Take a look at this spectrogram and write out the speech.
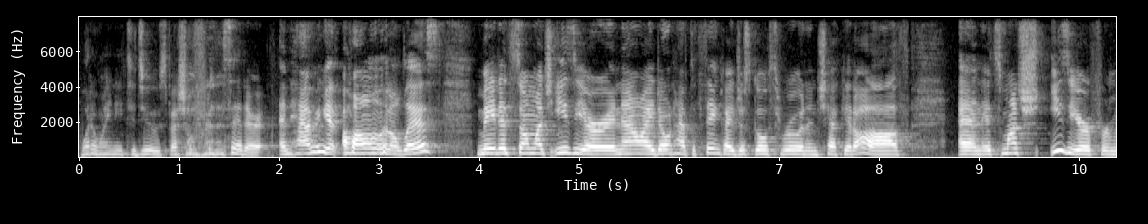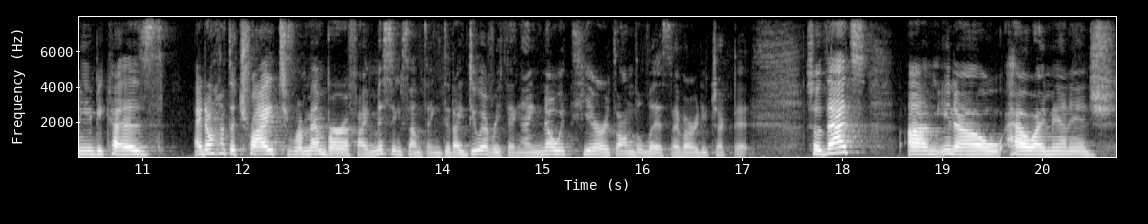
what do I need to do special for the Seder? And having it all in a list made it so much easier. And now I don't have to think, I just go through it and check it off. And it's much easier for me because I don't have to try to remember if I'm missing something. Did I do everything? I know it's here, it's on the list, I've already checked it. So that's, um, you know, how I manage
